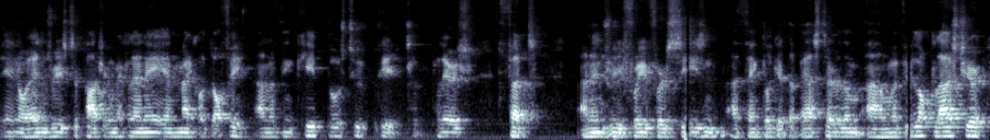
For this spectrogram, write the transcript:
you know, injuries to Patrick McEleney and Michael Duffy. And I think keep those two players fit and injury free for a season, I think they'll get the best out of them. Um, if you look last year,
